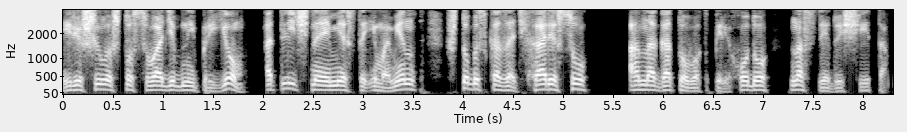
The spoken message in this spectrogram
и решила, что свадебный прием — отличное место и момент, чтобы сказать Харрису, она готова к переходу на следующий этап.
